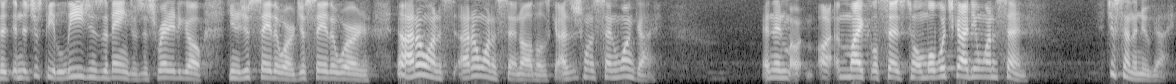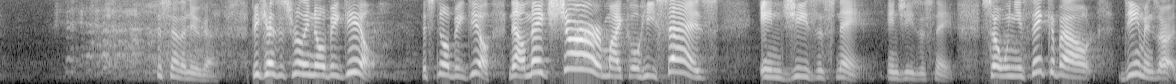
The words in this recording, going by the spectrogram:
and there's just be legions of angels just ready to go. You know, just say the word, just say the word. No, I don't want to, I don't want to send all those guys. I just want to send one guy. And then uh, Michael says to him, well, which guy do you want to send? Just send the new guy. just send the new guy. Because it's really no big deal. It's no big deal. Now, make sure, Michael, he says, in Jesus' name. In Jesus' name. So when you think about demons, uh,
